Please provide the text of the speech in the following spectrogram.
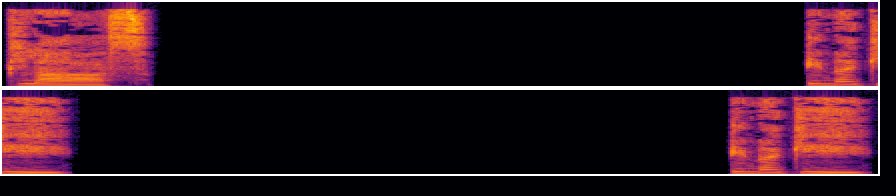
Glas Energie. Energie.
